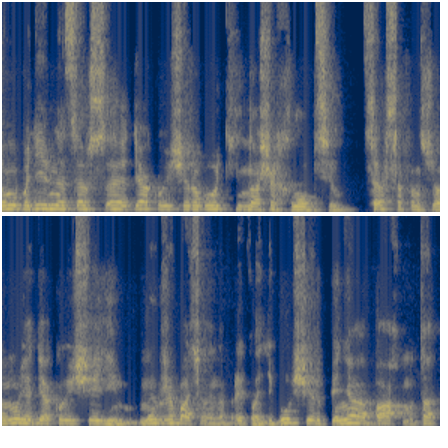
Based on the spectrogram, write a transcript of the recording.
тому подібне, це все дякуючи роботі наших хлопців. Це все функціонує дякуючи їм. Ми вже бачили на прикладі Бучі, Ірпеня, Бахмута,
